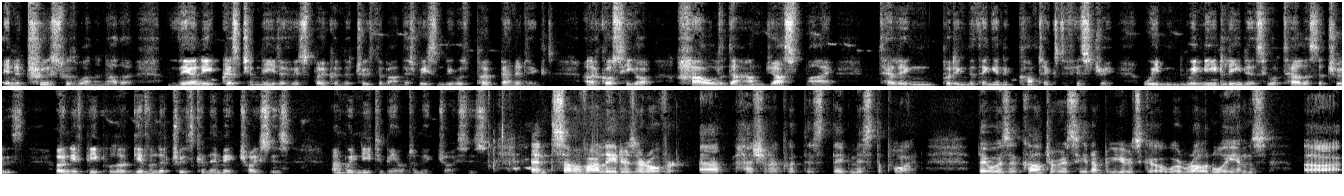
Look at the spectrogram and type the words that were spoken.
in a truce with one another. The only Christian leader who's spoken the truth about this recently was Pope Benedict, and of course he got howled down just by telling, putting the thing in the context of history. We we need leaders who will tell us the truth. Only if people are given the truth can they make choices, and we need to be able to make choices. And some of our leaders are over. Uh, how should I put this? They've missed the point. There was a controversy a number of years ago where Rowan Williams uh,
